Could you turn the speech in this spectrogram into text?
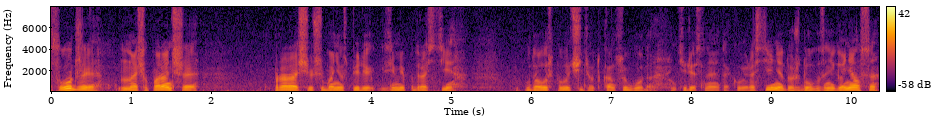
с лоджии. Начал пораньше проращивать, чтобы они успели к зиме подрасти. Удалось получить вот к концу года. Интересное такое растение, тоже долго за ней гонялся.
